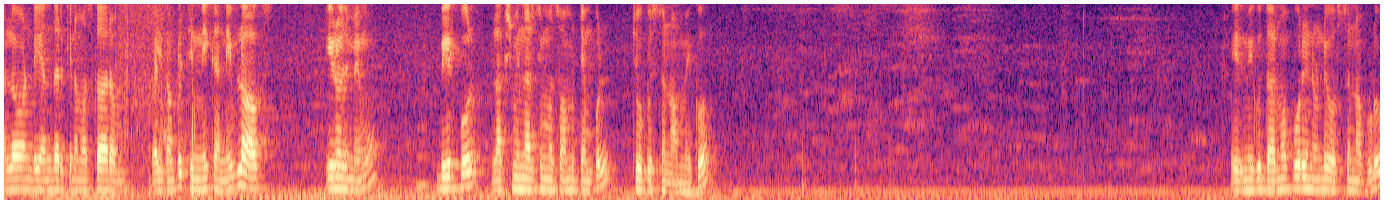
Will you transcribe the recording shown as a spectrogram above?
హలో అండి అందరికీ నమస్కారం. వెల్కమ్ టు చిన్ని కన్ని బ్లాగ్స్. ఈరోజు మేము బీర్పూర్ లక్ష్మీ నరసింహస్వామి టెంపుల్ చూపిస్తున్నాం మీకు. ఇది మీకు ధర్మపురి నుండి వస్తున్నప్పుడు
